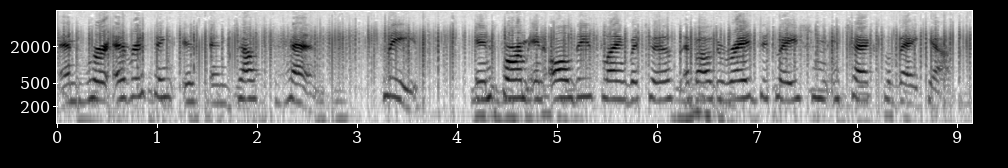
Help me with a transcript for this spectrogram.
and where everything is in just hands. Please, inform in all these languages about the race situation in Czechoslovakia.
